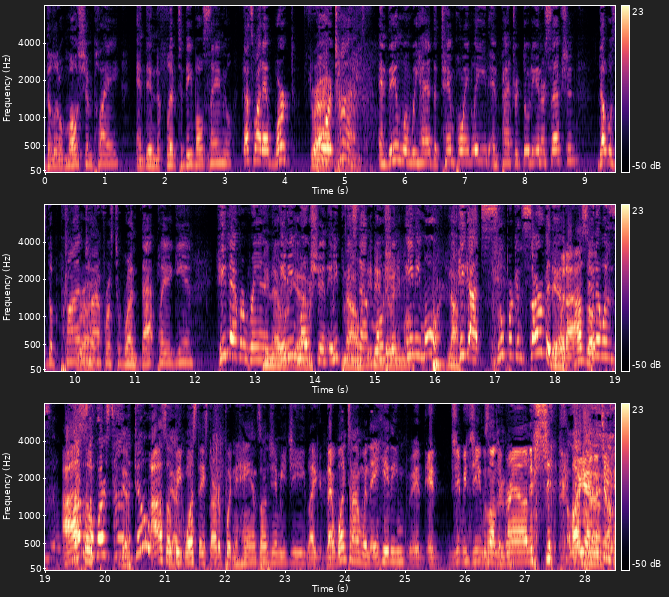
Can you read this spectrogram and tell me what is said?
the little motion play and then the flip to Deebo Samuel. That's why that worked four Right. times. And then when we had the ten point lead and Patrick threw the interception, that was the prime Right. time for us to run that play again. He never ran He never- any yeah. motion, any pre-snap he motion, any anymore. No. he got super conservative. But I also- and it was I that was the worst time Yeah. to do it. I also Yeah. think once they started putting hands on Jimmy G, like that one time when they hit him and, and Jimmy G was on the ground and shit. oh like yeah, the two handed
